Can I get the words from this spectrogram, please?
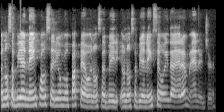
eu não sabia nem qual seria o meu papel, eu não sabia, eu não sabia nem se eu ainda era manager.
